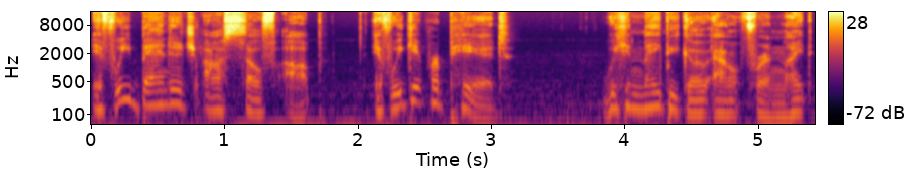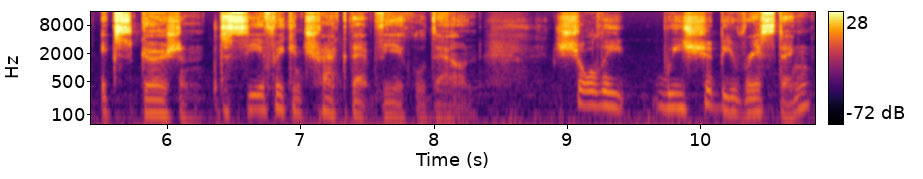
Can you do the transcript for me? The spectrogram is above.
If we bandage ourselves up, if we get prepared, we can maybe go out for a night excursion to see if we can track that vehicle down. Surely we should be resting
